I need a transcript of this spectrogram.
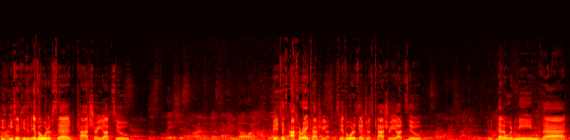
he, he says he says if it would have said kasher yatsu, it says acharei kasher yatsu. So if it would have said just kasher yatsu, then it would mean that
